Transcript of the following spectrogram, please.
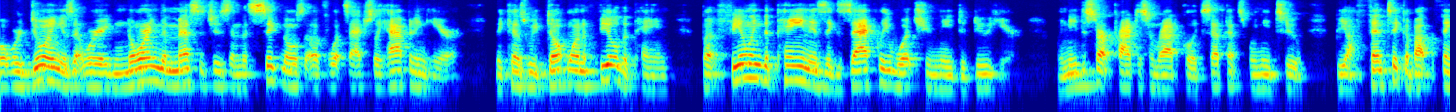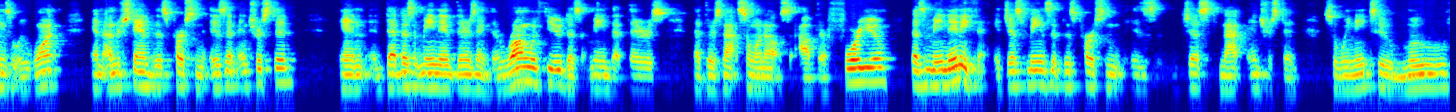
what we're doing is that we're ignoring the messages and the signals of what's actually happening here because we don't want to feel the pain. But feeling the pain is exactly what you need to do here. We need to start practicing radical acceptance. We need to be authentic about the things that we want and understand that this person isn't interested. And that doesn't mean that there's anything wrong with you doesn't mean that there's that there's not someone else out there for you doesn't mean anything. It just means that this person is just not interested. So we need to move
